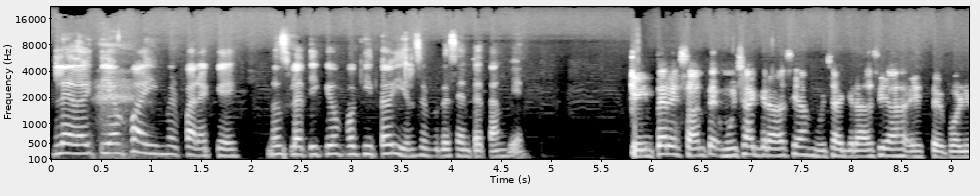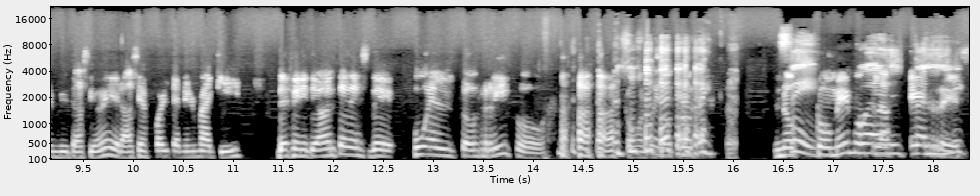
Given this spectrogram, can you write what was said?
le doy tiempo a Imer para que nos platique un poquito y él se presente también. Qué interesante. Muchas gracias, muchas gracias este, por la invitación y gracias por tenerme aquí. Definitivamente desde Puerto Rico. Como nosotros nos comemos las R's.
